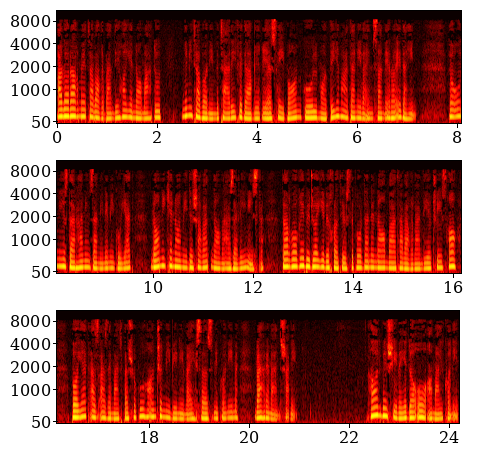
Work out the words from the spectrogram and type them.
علا رغم طبق بندی های نامحدود نمی توانیم به تعریف دقیقی از حیوان، گل، ماده معدنی و انسان ارائه دهیم. تا او نیز در همین زمینه می گوید نامی که نامیده شود نام ازلی نیست. در واقع به جای به خاطر سپردن نام و طبقه بندی چیزها باید از عظمت و شکوه آنچه می‌بینیم و احساس می‌کنیم بهره مند شویم. حال به شیوه دعا عمل کنید.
